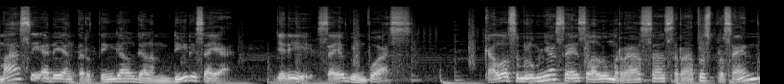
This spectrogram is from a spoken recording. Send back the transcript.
masih ada yang tertinggal dalam diri saya. Jadi, saya belum puas. Kalau sebelumnya saya selalu merasa 100%,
